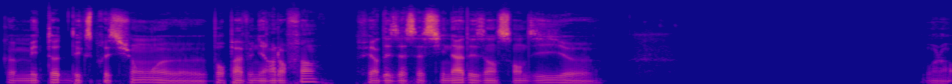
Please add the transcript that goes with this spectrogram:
comme méthode d'expression euh, pour parvenir à leur fin. Faire des assassinats, des incendies. euh, Voilà.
